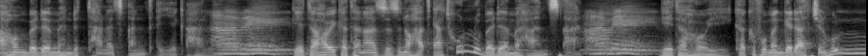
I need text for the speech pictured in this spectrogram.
አሁን በደምህ እንድታነጻ እንጠይቀሃለን። ጌታ ሆይ ከተናዘዝነው ኃጢአት ሁሉ በደምህ አንጻን። ጌታ ሆይ ከክፉ መንገዳችን ሁሉ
